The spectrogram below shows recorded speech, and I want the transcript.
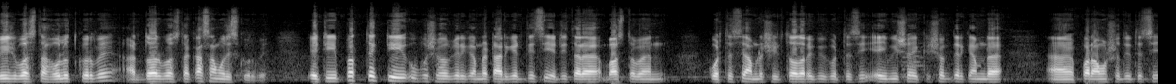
বিশ বস্তা হলুদ করবে আর দশ বস্তা কাঁচামরিচ করবে। এটি প্রত্যেকটি উপসহকারীকে আমরা টার্গেট দিয়েছি, এটি তারা বাস্তবায়ন করতেছে, আমরা সেটি তদারকি করতেছি। এই বিষয়ে কৃষকদেরকে আমরা পরামর্শ দিতেছি,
